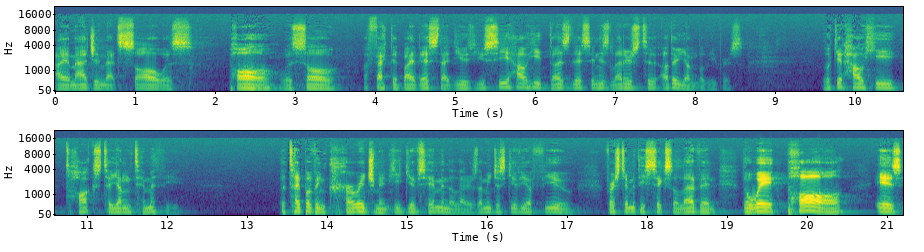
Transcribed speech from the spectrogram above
I imagine that Saul was, Paul was so affected by this that you, you see how he does this in his letters to other young believers. Look at how he talks to young Timothy, the type of encouragement he gives him in the letters. Let me just give you a few. 1 Timothy 6:11, the way Paul is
